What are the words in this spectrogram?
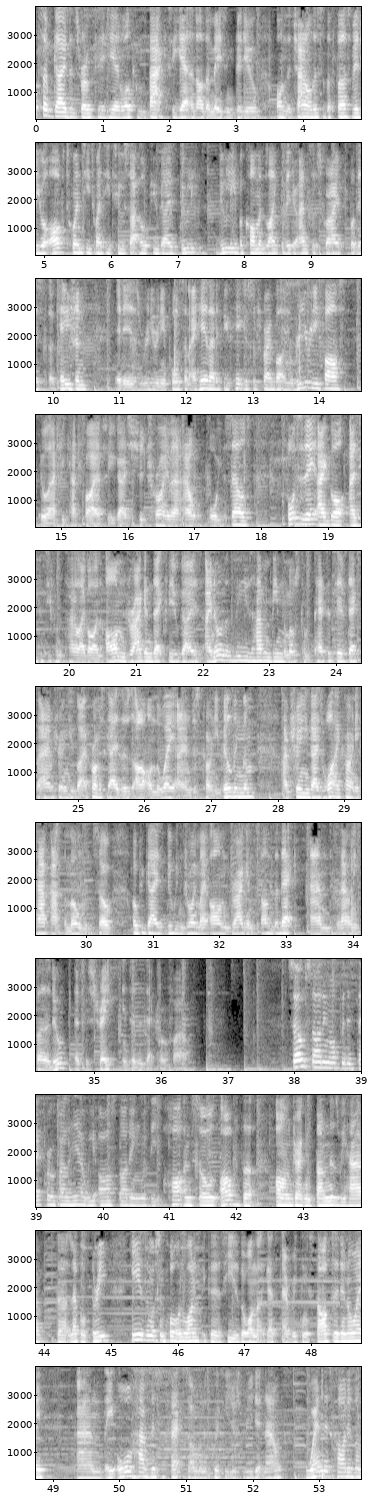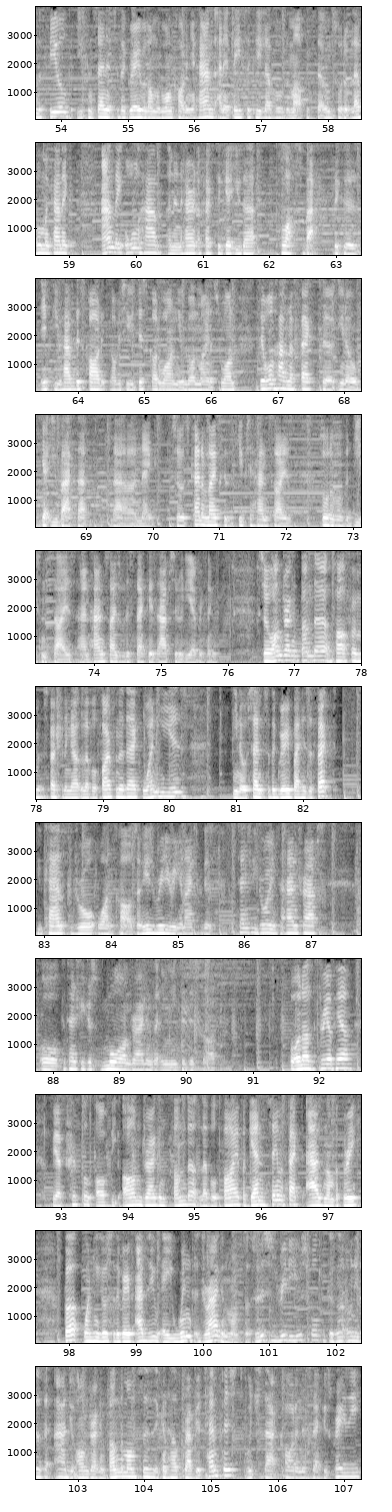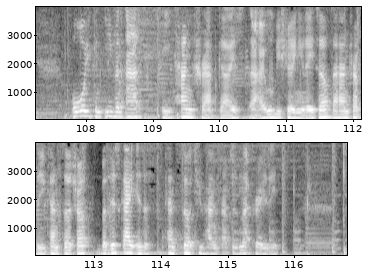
What's up guys, it's Rote here and welcome back to yet another amazing video on the channel. This is the first video of 2022, so I hope you guys do leave, do leave a comment, like the video and subscribe for this occasion. It is really, really important. I hear that if you hit your subscribe button really, really fast, it will actually catch fire. So you guys should try that out for yourselves. For today, I got, as you can see from the title, I got an Armed Dragon deck for you guys. I know that these haven't been the most competitive decks I am showing you, but I promise guys, those are on the way. I am just currently building them. I'm showing you guys what I currently have at the moment. So hope you guys do enjoy my Armed Dragon Thunder deck. And without any further ado, let's get straight into the deck profile. So starting off with this deck profile here, we are starting with the heart and soul of the Armed Dragon Thunders. We have the level 3. He is the most important one because he's the one that gets everything started in a way. And they all have this effect, so I'm going to quickly just read it now. When this card is on the field, you can send it to the grave along with one card in your hand, and it basically levels them up. It's their own sort of level mechanic, and they all have an inherent effect to get you that plus back because if you have this card obviously you discard one you've gone minus one they all have an effect to you know get you back that that uh, neg. So it's kind of nice because it keeps your hand size sort of of a decent size and hand size with this deck is absolutely everything. So Armed Dragon Thunder apart from specialing out level 5 from the deck when he is you know sent to the grave by his effect you can draw one card. So he's really really nice because potentially draw you into hand traps or potentially just more on dragons that you need to discard for another three up here, we have triple of the Armed Dragon Thunder, level 5. Again, same effect as number 3, but when he goes to the grave, adds you a Wind Dragon monster. So this is really useful because not only does it add your Armed Dragon Thunder monsters, it can help grab your Tempest, which that card in this deck is crazy. Or you can even add a hand trap, guys, that I will be showing you later, the hand trap that you can search up. But this guy is a, can search you hand traps, isn't that crazy?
